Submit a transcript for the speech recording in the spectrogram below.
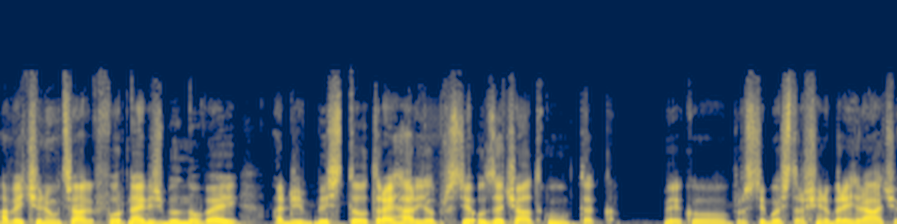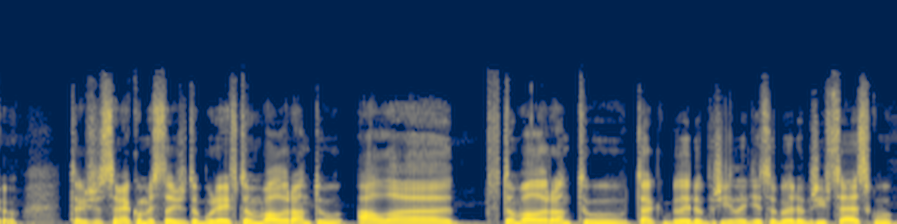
a většinou třeba Fortnite, když byl novej a kdybys to tryhardil prostě od začátku, tak jako prostě budeš strašně dobrý hráč, jo. Takže jsem jako myslel, že to bude i v tom Valorantu, ale v tom Valorantu tak byli dobří lidi, co byli dobří v CSku,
